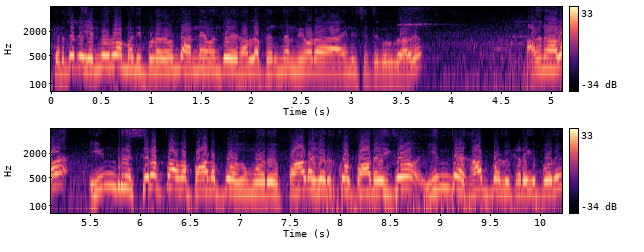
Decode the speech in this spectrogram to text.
கிட்டத்தட்ட எண்ணூறுரூவா மதிப்புள்ளது வந்து அண்ணன் வந்து நல்ல பெருந்தன்மையோட ஐநூறு சத்து கொடுக்குறாரு. அதனால் இன்று சிறப்பாக பாடப்போகும் ஒரு பாடகருக்கோ பாடகிக்கோ இந்த ஹாட் பாட்டில் கிடைக்க போது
